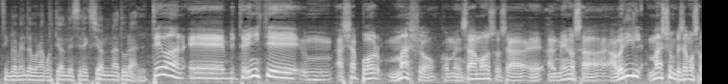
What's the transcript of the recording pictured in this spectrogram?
simplemente por una cuestión de selección natural. Esteban, eh, te viniste mm, allá por mayo, comenzamos, o sea, eh, al menos a abril, mayo empezamos a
